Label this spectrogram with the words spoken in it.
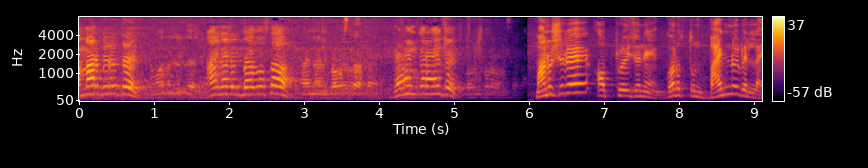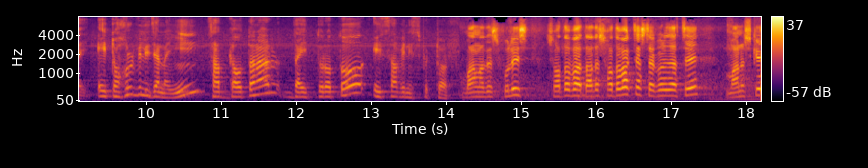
আমার বিরুদ্ধে আইনানুক ব্যবস্থা। গ্রহণ করা হইবে। মানুষের অপ্রয়োজনে গরতুন বাইন্য বেল্লাই এই টহলবিলি জানাই সাতগাঁও থানার দায়িত্বরত এই সাব ইন্সপেক্টর। বাংলাদেশ পুলিশ শতভাগ তাদের শতভাগ চেষ্টা করে যাচ্ছে মানুষকে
